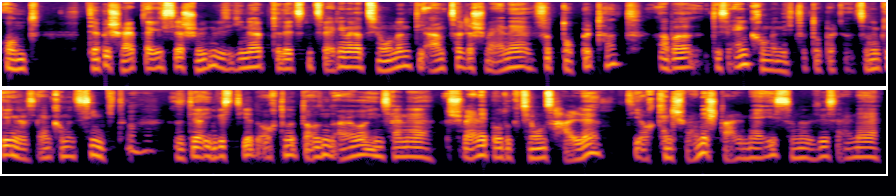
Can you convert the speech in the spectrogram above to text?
Und der beschreibt eigentlich sehr schön, wie sich innerhalb der letzten zwei Generationen die Anzahl der Schweine verdoppelt hat, aber das Einkommen nicht verdoppelt hat, sondern im Gegenteil, das Einkommen sinkt. Mhm. Also der investiert 800.000 Euro in seine Schweineproduktionshalle, die auch kein Schweinestall mehr ist, sondern es ist eine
